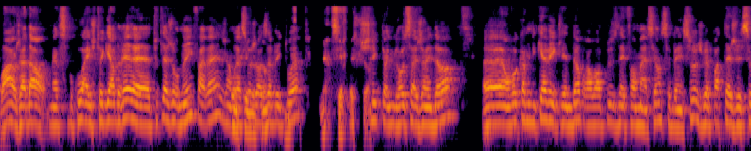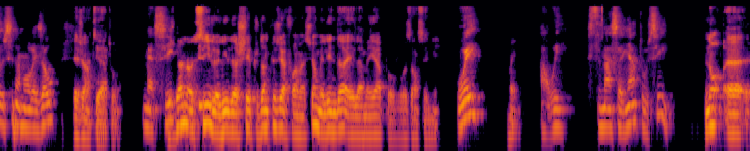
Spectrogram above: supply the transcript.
Wow, j'adore. Merci beaucoup. je te garderai euh, toute la journée, Farah. J'aimerais ça jaser avec toi. Merci. Je sais que tu as une grosse agenda. Euh, on va communiquer avec Linda pour avoir plus d'informations, c'est bien sûr. Je vais partager ça aussi dans mon réseau. C'est gentil à toi. Merci. Je donne aussi le leadership. Je donne plusieurs formations, mais Linda est la meilleure pour vous enseigner. Oui? Oui. Ah oui. C'est une enseignante aussi. Non, euh,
